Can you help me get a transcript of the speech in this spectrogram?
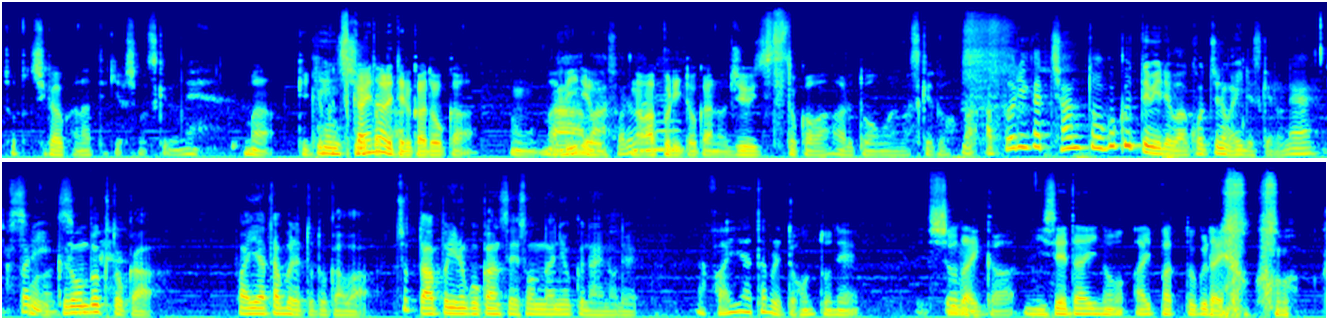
ちょっと違うかなって気がしますけどね。まあ、結局使い慣れてるかどうか、うん、まあ、ビデオのアプリとかの充実とかはあるとは思いますけど、まあ、アプリがちゃんと動くってみればこっちの方がいいですけどね。やっぱり Chromebook とか Fire タブレットとかはちょっとアプリの互換性そんなに良くないので。Fire タブレット本当ね、初代か2世代の iPad ぐらいのこう、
